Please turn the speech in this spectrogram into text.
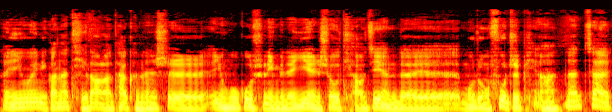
那因为你刚才提到了，它可能是用户故事里面的验收条件的某种复制品啊。那在，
